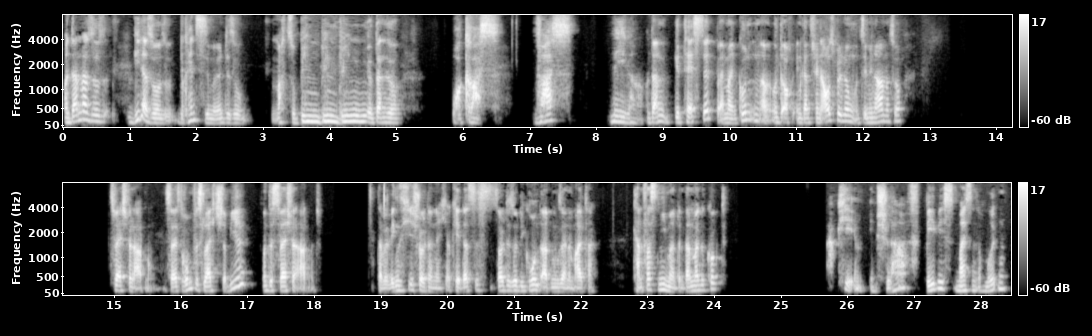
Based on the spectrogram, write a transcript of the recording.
Und dann war so wieder so, so du kennst diese Momente, so macht so bing, bing, bing und dann so, oh krass, was? Mega. Und dann getestet bei meinen Kunden und auch in ganz vielen Ausbildungen und Seminaren und so. Zwerchfellatmung. Das heißt, Rumpf ist leicht stabil und das Zwerchfell atmet. Da bewegen sich die Schultern nicht. Okay, das ist, sollte so die Grundatmung sein im Alltag. Kann fast niemand. Und dann mal geguckt, okay, im, im Schlaf, Babys, meistens auf dem Rücken,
